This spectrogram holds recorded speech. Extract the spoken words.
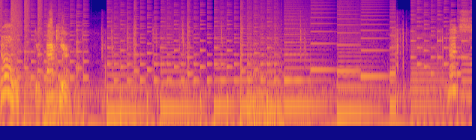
No. Get back here. That's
